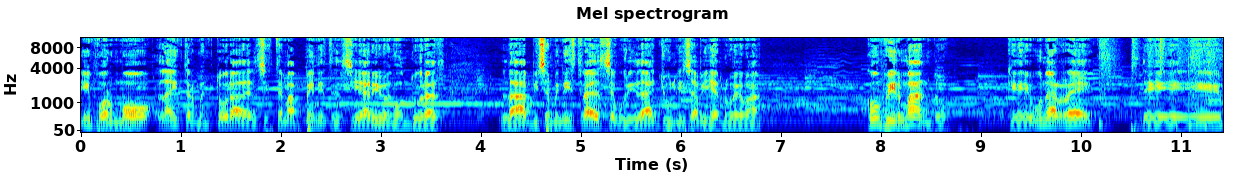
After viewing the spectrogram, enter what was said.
informó la interventora del sistema penitenciario en Honduras, la viceministra de Seguridad, Yulisa Villanueva, confirmando que una red de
